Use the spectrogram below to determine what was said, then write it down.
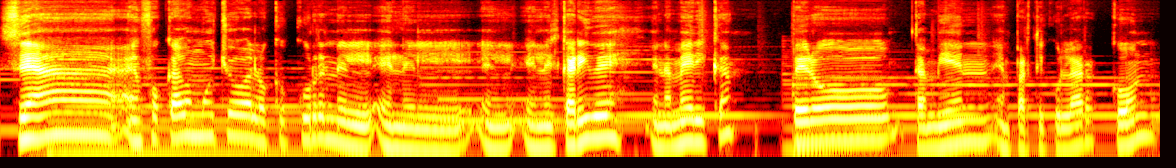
se ha enfocado mucho a lo que ocurre en el, en el, en el Caribe, en América, pero también en particular con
